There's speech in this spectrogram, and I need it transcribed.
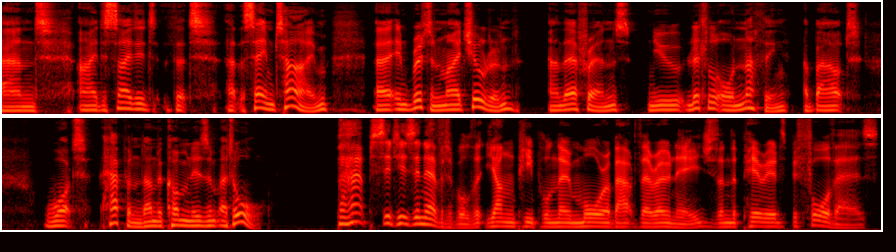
And I decided that at the same time, uh, in Britain, my children and their friends knew little or nothing about what happened under communism at all. Perhaps it is inevitable that young people know more about their own age than the periods before theirs.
